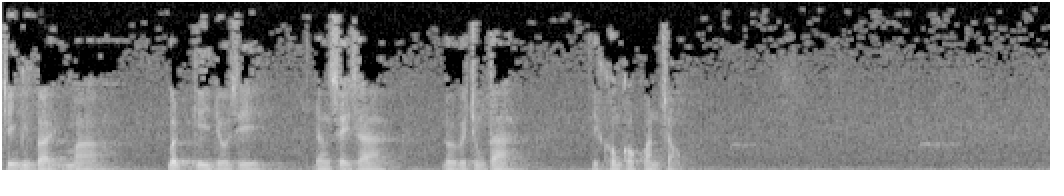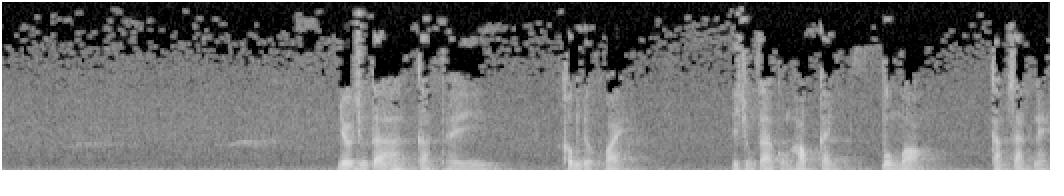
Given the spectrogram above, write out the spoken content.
Chính vì vậy mà bất kỳ điều gì đang xảy ra đối với chúng ta thì không có quan trọng. Nếu chúng ta cảm thấy không được khỏe, thì chúng ta cũng học cách buông bỏ cảm giác này.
